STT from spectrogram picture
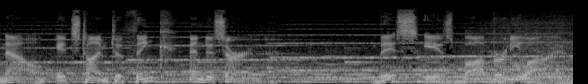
Now it's time to think and discern. This is Bob Burney Live.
